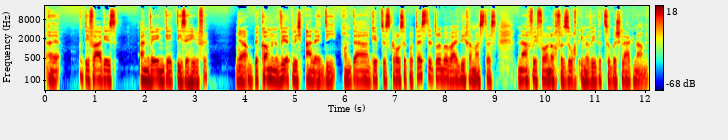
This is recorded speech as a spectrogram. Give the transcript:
Äh, die Frage ist, an wen geht diese Hilfe? Ja. bekommen wirklich alle die. Und da gibt es große Proteste drüber, weil die Hamas das nach wie vor noch versucht, immer wieder zu beschlagnahmen.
